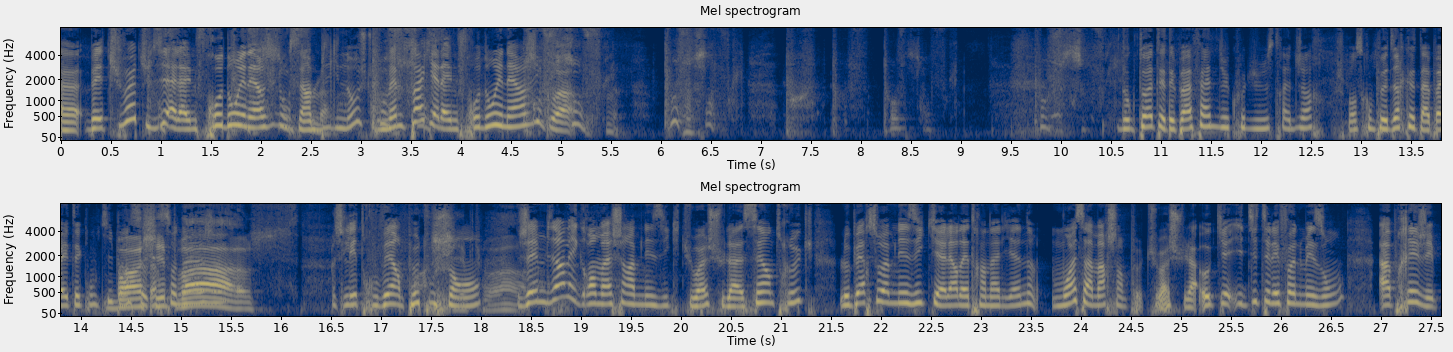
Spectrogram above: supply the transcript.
euh, ben tu vois, tu dis, elle a une Frodon énergie, donc c'est un big no. Je trouve même pas qu'elle a une Frodon énergie, quoi. Souffle. Pouf, souffle. Pouf, pouf, pouf, souffle. Pouf, souffle. Donc toi, t'étais pas fan du coup du Stranger? Je pense qu'on peut dire que t'as pas été conquis par Bah, ce personnage. pas. Je l'ai trouvé un peu Ah, touchant. J'aime bien les grands machins amnésiques, tu vois. Je suis là, c'est un truc. Le perso amnésique qui a l'air d'être un alien, moi ça marche un peu, tu vois. Je suis là, ok, il dit téléphone maison. Après, j'ai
